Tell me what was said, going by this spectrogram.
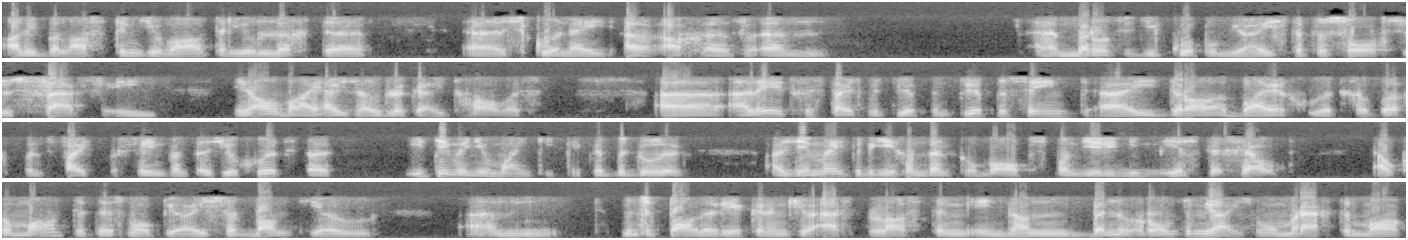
al die belastings, jou water, jou ligte, uh skoonheid, ag ag um uh middels wat jy koop om jou huis te versorg soos verf en en al daai huishoudelike uitgawes. Uh hulle het gestyg met 2.2%. Uh, hy dra 'n baie groot gewig, 0.5% want is jou grootste item in jou mandjie. Ek bedoel as jy net 'n bietjie gaan dink op waar spandeer jy die meeste geld elke maand, dit is maar op jou huisverband, jou um munisipale rekenings, jou erfbelasting en dan binne rondom jou huis om reg te maak,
